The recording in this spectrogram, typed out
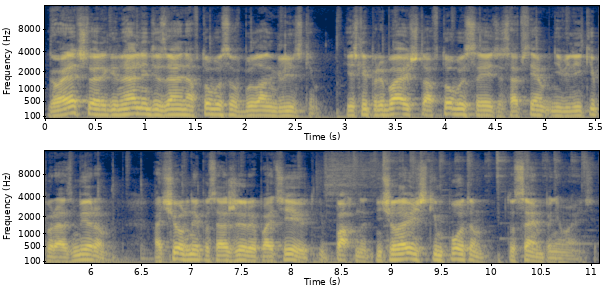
Говорят, что оригинальный дизайн автобусов был английским. Если прибавить, что автобусы эти совсем невелики по размерам, а черные пассажиры потеют и пахнут нечеловеческим потом, то сами понимаете.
